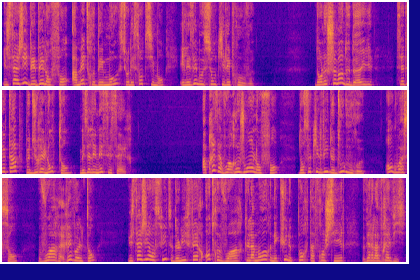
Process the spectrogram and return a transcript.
il s'agit d'aider l'enfant à mettre des mots sur les sentiments et les émotions qu'il éprouve. Dans le chemin de deuil, cette étape peut durer longtemps, mais elle est nécessaire. Après avoir rejoint l'enfant dans ce qu'il vit de douloureux, angoissant, voire révoltant, il s'agit ensuite de lui faire entrevoir que la mort n'est qu'une porte à franchir vers la vraie vie.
